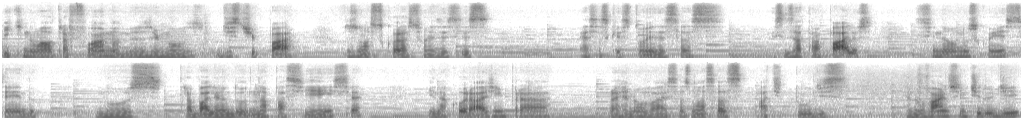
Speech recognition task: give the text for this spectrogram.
e que não há outra forma, meus irmãos, de estipar dos nossos corações esses, essas questões, essas, esses atrapalhos, senão nos conhecendo, nos trabalhando na paciência e na coragem para renovar essas nossas atitudes. Renovar no sentido de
